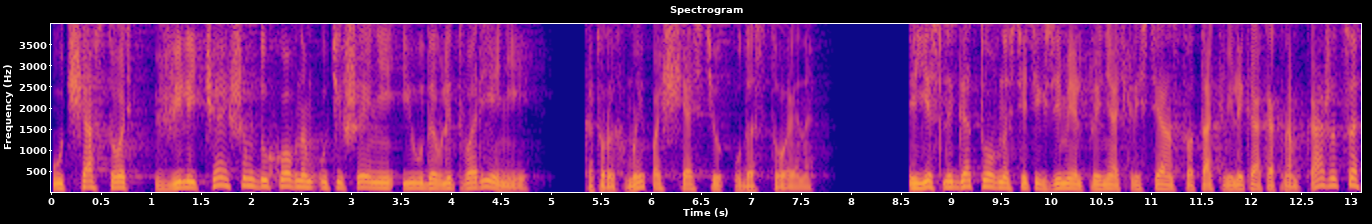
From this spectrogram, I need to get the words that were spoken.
участвовать в величайшем духовном утешении и удовлетворении, которых мы, по счастью, удостоены. И если готовность этих земель принять христианство так велика, как нам кажется,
